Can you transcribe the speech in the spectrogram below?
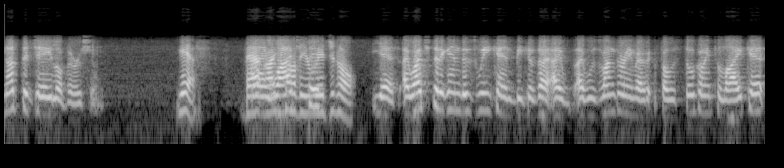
not the JLo version. yes, that I I, saw the it. original. Yes, I watched it again this weekend because I I, I was wondering if I was still going to like it,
